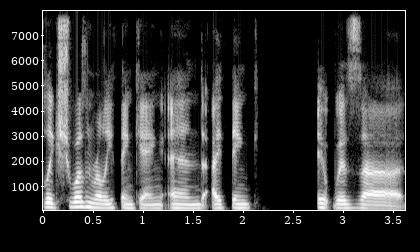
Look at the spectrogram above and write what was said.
like she wasn't really thinking, and I think it was uh,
